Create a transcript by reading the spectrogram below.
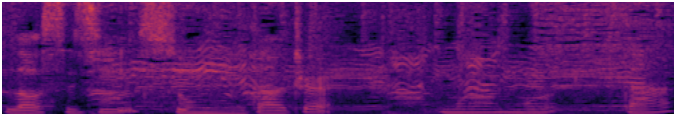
老司机送你到这儿，么么哒。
